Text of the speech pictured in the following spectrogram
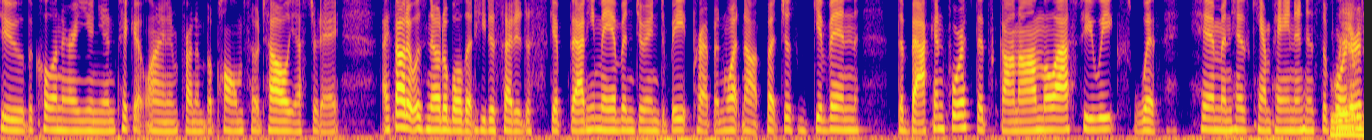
to the culinary union picket line in front of the Palms Hotel yesterday. I thought it was notable that he decided to skip that. He may have been doing debate prep and whatnot, but just given the back and forth that's gone on the last few weeks with him and his campaign and his supporters,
